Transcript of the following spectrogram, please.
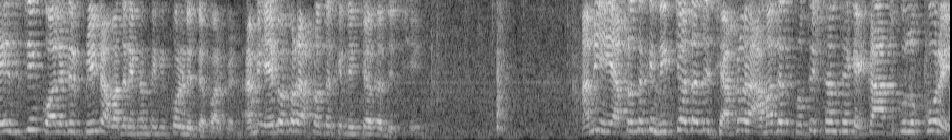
এইচডি কোয়ালিটির প্রিন্ট আমাদের এখান থেকে করে নিতে পারবেন। আমি এই ব্যাপারে আপনাদেরকে নিশ্চয়তা দিচ্ছি। আমি আপনাদেরকে নিশ্চয়তা দিচ্ছি, আপনারা আমাদের প্রতিষ্ঠান থেকে কাজগুলো করে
